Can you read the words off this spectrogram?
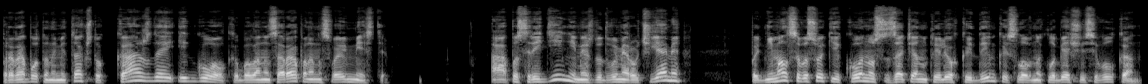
проработанными так, что каждая иголка была нацарапана на своем месте. А посредине, между двумя ручьями, поднимался высокий конус, затянутый легкой дымкой, словно клубящийся вулкан.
